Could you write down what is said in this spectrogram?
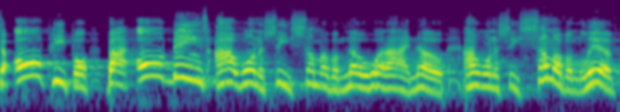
to all people, by all means, I want to see some of them know what I know. I want to see some of them live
